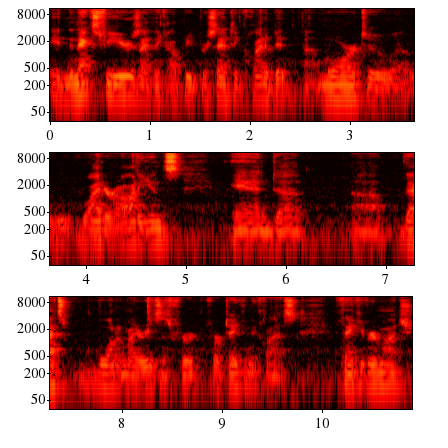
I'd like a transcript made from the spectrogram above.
in the next few years, I think I'll be presenting quite a bit more to a wider audience and Uh, that's one of my reasons for, for taking the class. Thank you very much.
